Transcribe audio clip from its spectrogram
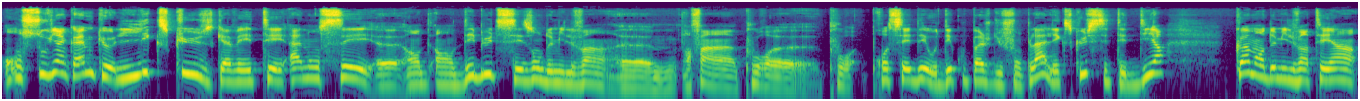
on se souvient quand même que l'excuse qui avait été annoncée euh, en, début de saison 2020, euh, enfin pour, pour procéder au découpage du fond plat, l'excuse c'était de dire comme en 2021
